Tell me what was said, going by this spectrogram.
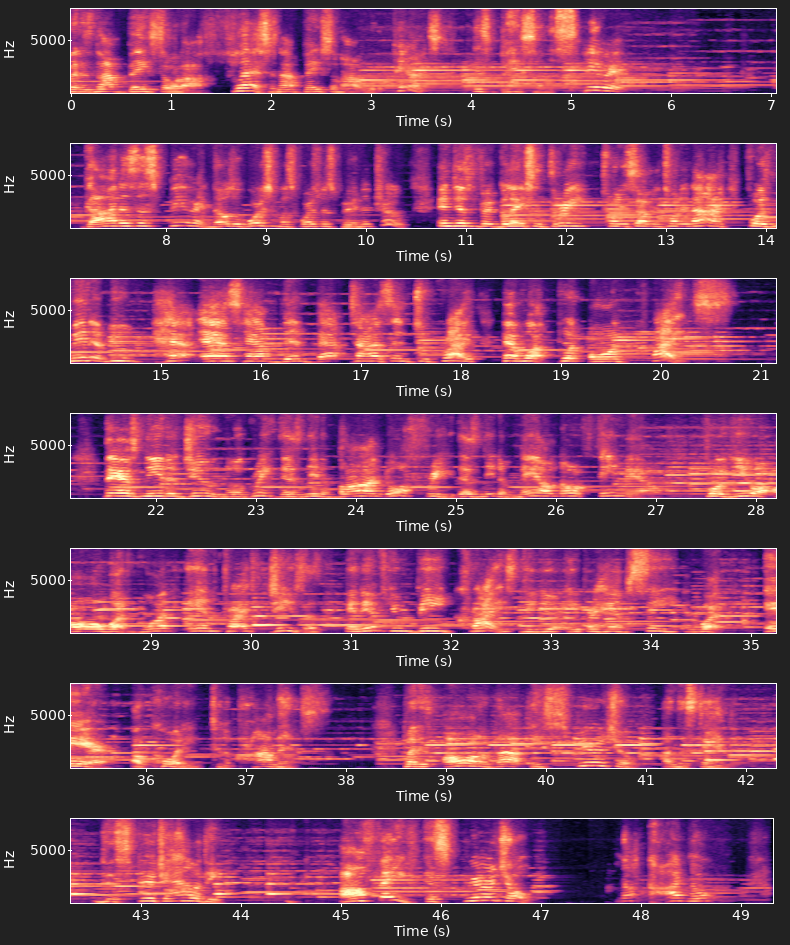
But it's not based on our flesh, it's not based on outward appearance, it's based on the spirit. God is a spirit. Those who worship must worship in spirit and truth. In just Galatians 3, 27 and 29, for as many of you have, as have been baptized into Christ have what? Put on Christ. There's neither Jew nor Greek. There's neither bond nor free. There's neither male nor female. For you are all what? One in Christ Jesus. And if you be Christ, then you're Abraham's seed and what? Heir according to the promise. But it's all about a spiritual understanding. This spirituality. Our faith is spiritual not cardinal.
